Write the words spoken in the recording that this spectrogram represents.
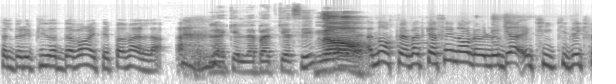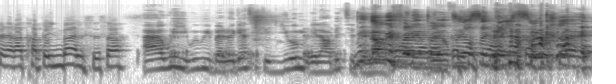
Celle de l'épisode d'avant était pas mal là Laquelle La batte cassée? Non Ah non, c'était la batte cassée, non, le, le gars qui, qui disait qu'il fallait rattraper une balle, c'est ça? Ah oui, oui, oui, bah le gars c'était Guillaume, et l'arbitre c'était Mais non, mais fallait pas le dire, c'était le secret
